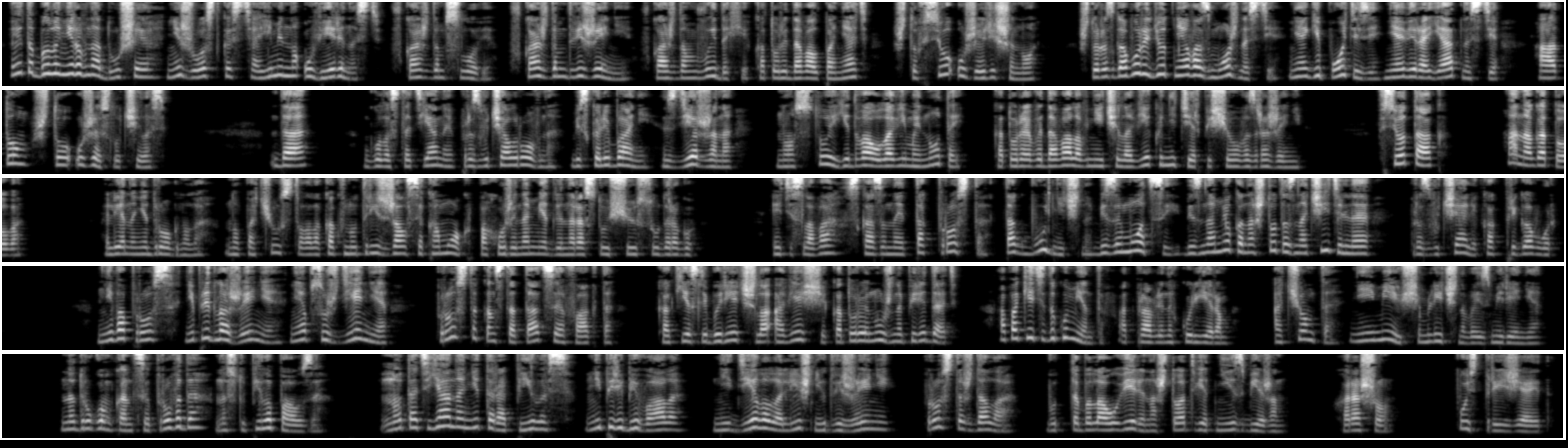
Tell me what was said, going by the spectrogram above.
Это было не равнодушие, не жесткость, а именно уверенность в каждом слове, в каждом движении, в каждом выдохе, который давал понять, что все уже решено, что разговор идет не о возможности, не о гипотезе, не о вероятности, а о том, что уже случилось. «Да», — голос Татьяны прозвучал ровно, без колебаний, сдержанно, но с той едва уловимой нотой, которая выдавала в ней человека, не терпящего возражений. «Все так. Она готова». Лена не дрогнула, но почувствовала, как внутри сжался комок, похожий на медленно растущую судорогу. Эти слова, сказанные так просто, так буднично, без эмоций, без намека на что-то значительное, прозвучали как приговор. Ни вопрос, ни предложение, ни обсуждение, просто констатация факта, как если бы речь шла о вещи, которую нужно передать, о пакете документов, отправленных курьером, о чем-то, не имеющем личного измерения. На другом конце провода наступила пауза. Но Татьяна не торопилась, не перебивала, не делала лишних движений, просто ждала, будто была уверена, что ответ неизбежен. «Хорошо. Пусть приезжает».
